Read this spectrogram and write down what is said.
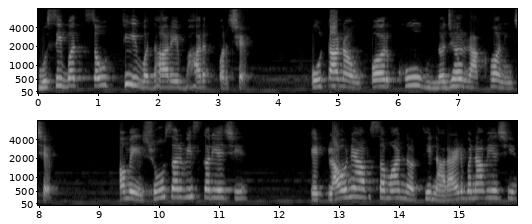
મુસીબત સૌથી વધારે ભારત પર છે. પોતાના ઉપર ખૂબ નજર રાખવાની છે. અમે શું સર્વિસ કરીએ છીએ? કેટલાઓને આપ સમાન નરથી નારાયણ બનાવીએ છીએ?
